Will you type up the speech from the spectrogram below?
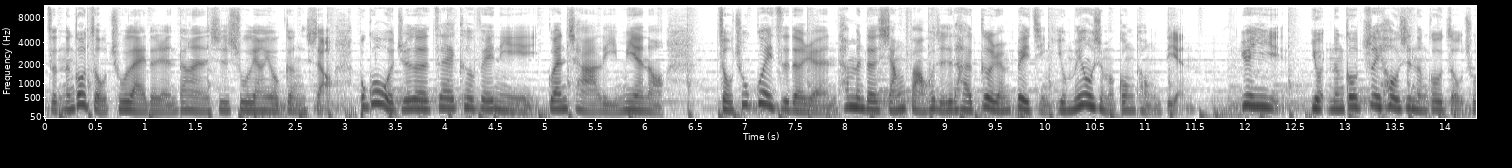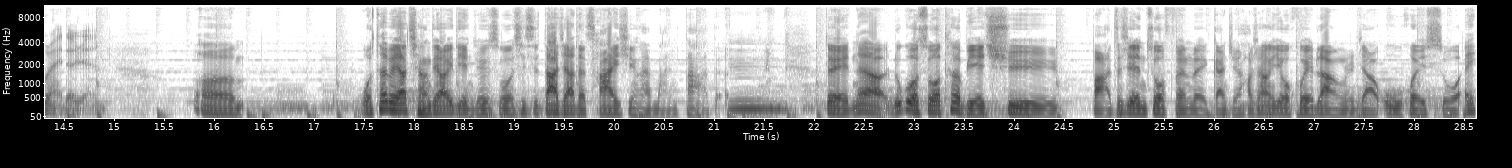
走能够走出来的人，当然是数量又更少。不过，我觉得在克菲你观察里面哦，走出柜子的人，他们的想法或者是他的个人背景，有没有什么共同点？愿意有能够最后是能够走出来的人？呃。我特别要强调一点，就是说，其实大家的差异性还蛮大的。嗯，对。那如果说特别去把这些人做分类，感觉好像又会让人家误会说，哎，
